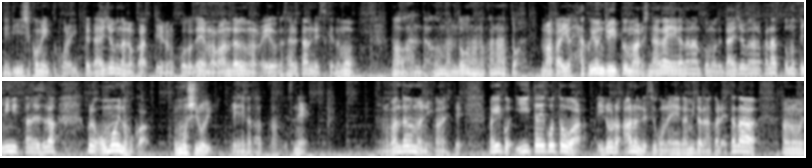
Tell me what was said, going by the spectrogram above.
で、DC コミックこれ一体大丈夫なのかっていうことで、まあ、ワンダーウーマンも映画化されたんですけども、まあ、ワンダーウーマンどうなのかなと。また、141分もあるし長い映画だなと思って大丈夫なのかなと思って見に行ったんですが、これ思いのほか面白い映画だったんですね。ワンダーウーマンに関して、まあ、結構言いたいことはいろいろあるんですよ、この映画見た中で。ただ、あの、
